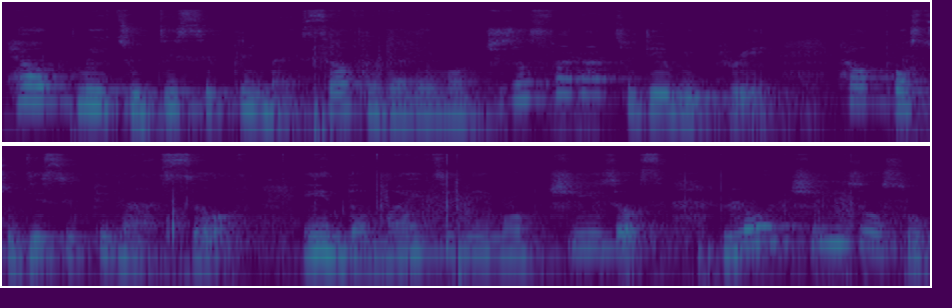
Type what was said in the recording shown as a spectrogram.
Help me to discipline myself in the name of Jesus. Father, today we pray. Help us to discipline ourselves in the mighty name of Jesus. Lord Jesus, oh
